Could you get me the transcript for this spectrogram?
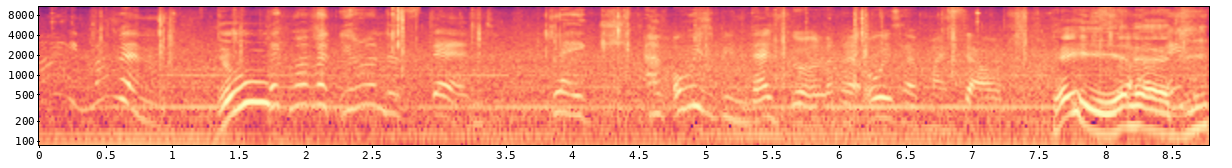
Fine, Marvin. Yo. Like Marvin, you don't understand. Like I've always been that girl. Like I always have myself. Hey, energy.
